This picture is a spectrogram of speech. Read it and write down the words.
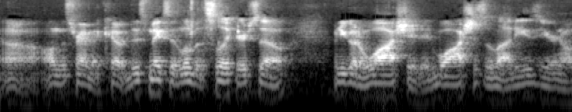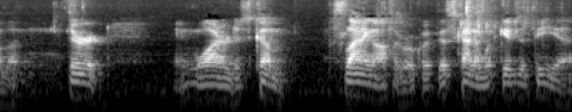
uh, on the ceramic coat. This makes it a little bit slicker, so when you go to wash it, it washes a lot easier, and all the dirt and water just come sliding off it real quick. That's kind of what gives it the uh,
